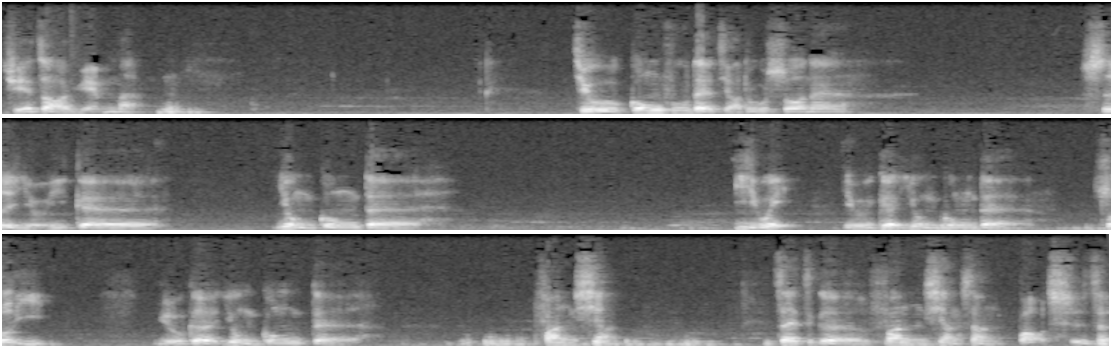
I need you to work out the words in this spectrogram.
绝招圆满。就功夫的角度说呢，是有一个用功的意味，有一个用功的作意，有一个用功的方向，在这个方向上保持着。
